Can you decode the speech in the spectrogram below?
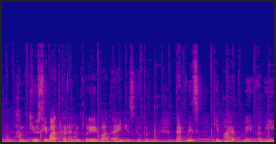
अब हम क्यों इसकी बात कर रहे हैं? हम थोड़ी देर बाद आएँगे इसके ऊपर में। दैट मीन्स कि भारत में अभी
